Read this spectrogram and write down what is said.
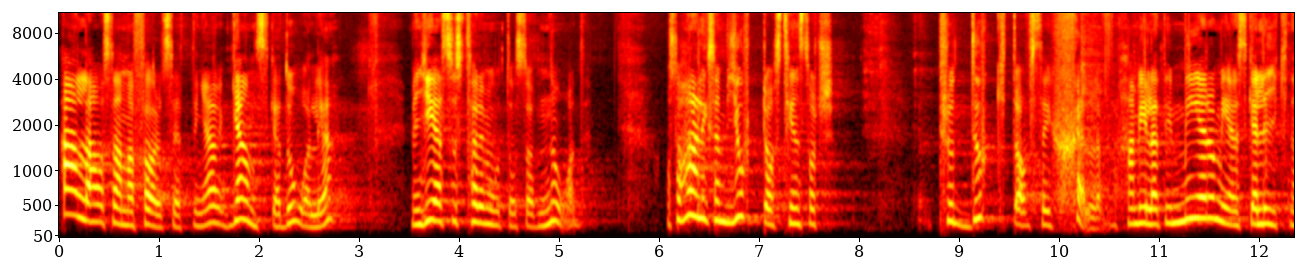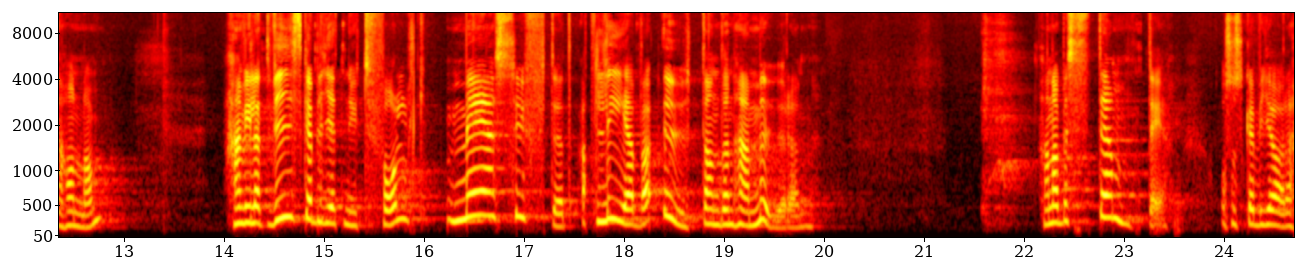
Alla har samma förutsättningar, ganska dåliga. Men Jesus tar emot oss av nåd. Och så har han liksom gjort oss till en sorts produkt av sig själv. Han vill att vi mer och mer ska likna honom. Han vill att vi ska bli ett nytt folk med syftet att leva utan den här muren. Han har bestämt det och så ska vi göra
